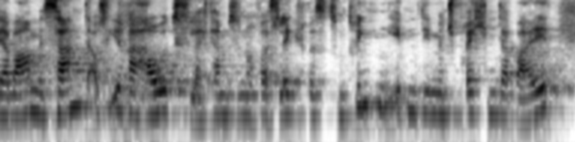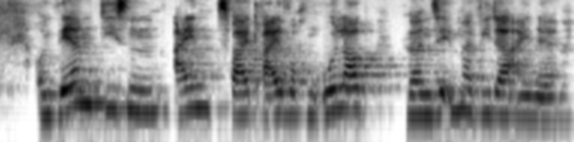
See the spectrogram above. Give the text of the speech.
der warme Sand auf ihrer Haut. Vielleicht haben sie noch was Leckeres zum Trinken eben dementsprechend dabei. Und während diesen ein, zwei, drei Wochen Urlaub hören sie immer wieder eine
